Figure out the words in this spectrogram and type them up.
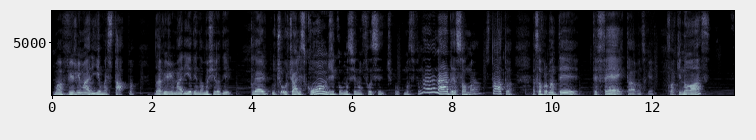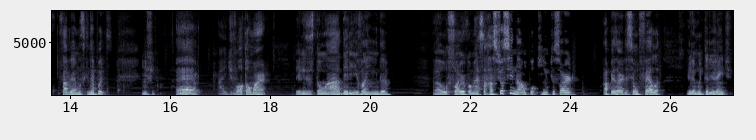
uma Virgem Maria, uma estátua da Virgem Maria dentro da mochila dele. Claire, o, o Charlie esconde como se não fosse, tipo, como se fosse nada, nada, é só uma estátua. É só para manter ter fé e tal, não sei o quê. Só que nós sabemos que não é por isso. Enfim. É, aí de volta ao mar, eles estão lá, deriva ainda. É, o Sawyer começa a raciocinar um pouquinho, que o Sawyer, apesar de ser um fela, ele é muito inteligente.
